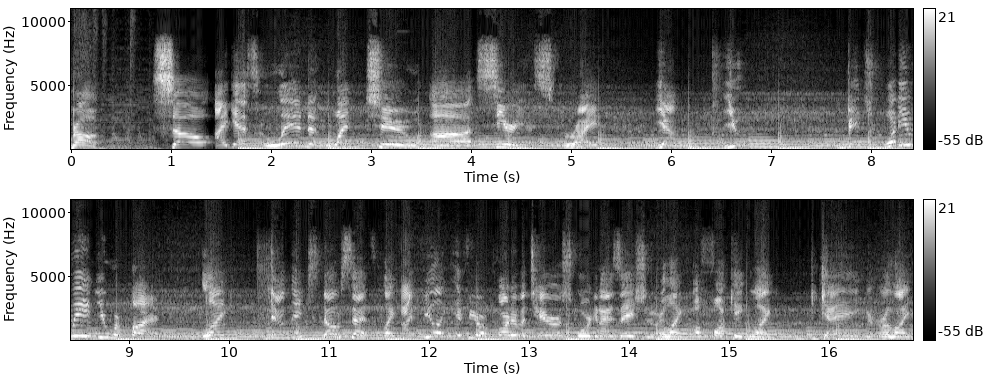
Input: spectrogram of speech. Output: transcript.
Bro, so I guess Lin went to uh Sirius, right? Yeah. You bitch, what do you mean you were fired? Like, that makes no sense. Like, I feel like if you're a part of a terrorist organization or like a fucking like gang or like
